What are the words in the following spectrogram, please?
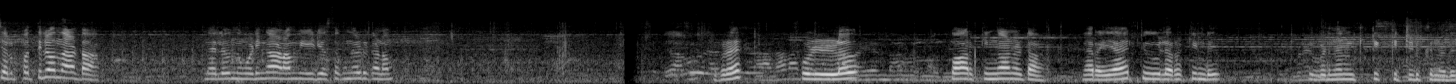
ചെറുപ്പത്തിൽ വന്നാട്ടാ എന്നാലും ഒന്നും കൂടി കാണാം. വീഡിയോസൊക്കെ ഒന്ന് എടുക്കണം. ഇവിടെ ഫുള്ള് പാർക്കിംഗ് ആണ് കേട്ടോ. നിറയെ ടൂ വീലറൊക്കെ ഉണ്ട്. ഇവിടെ നിന്ന് ടിക്കറ്റ് എടുക്കുന്നത്.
